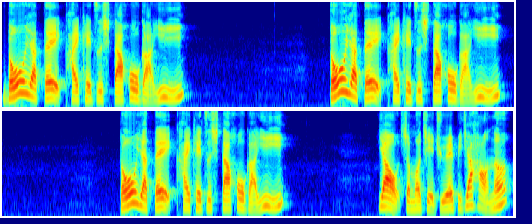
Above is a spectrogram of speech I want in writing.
どうやって解決した方がいい？どうやって解決した方がいい？どうやって解決した方がいい？要怎么解决比较好呢？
